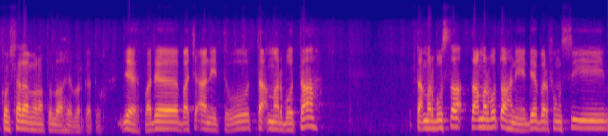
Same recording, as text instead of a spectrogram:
Waalaikumsalam warahmatullahi wabarakatuh. Ya, yeah, pada bacaan itu tak marbutah tak marbutah tak marbutah ni dia berfungsi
